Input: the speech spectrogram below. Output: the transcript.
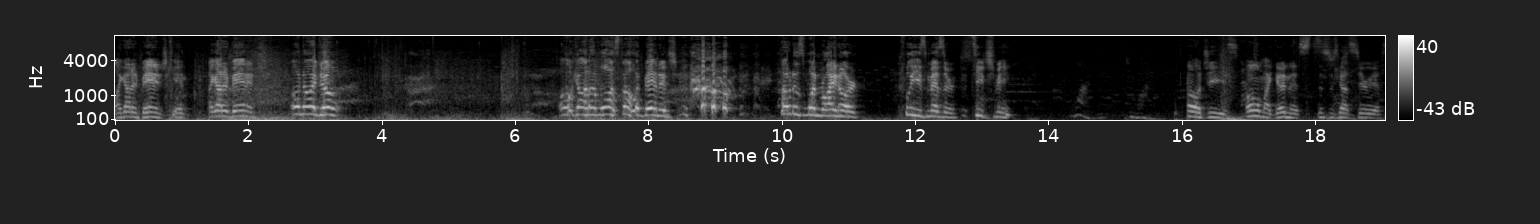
Oh, I got advantage, kid. I got advantage. Oh, no, I don't. Oh, God, I've lost all advantage. How does one Reinhardt? Please, Mezer, teach me. To. Oh, jeez. Oh, my goodness. This just got serious.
